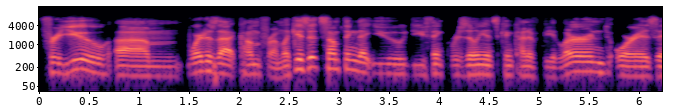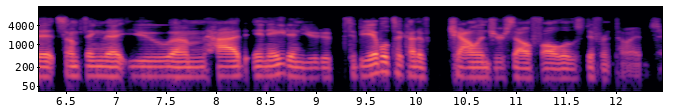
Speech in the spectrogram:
For you um, where does that come from? Like is it something that you do you think resilience can kind of be learned or is it something that you um, had innate in you to, to be able to kind of challenge yourself all those different times?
